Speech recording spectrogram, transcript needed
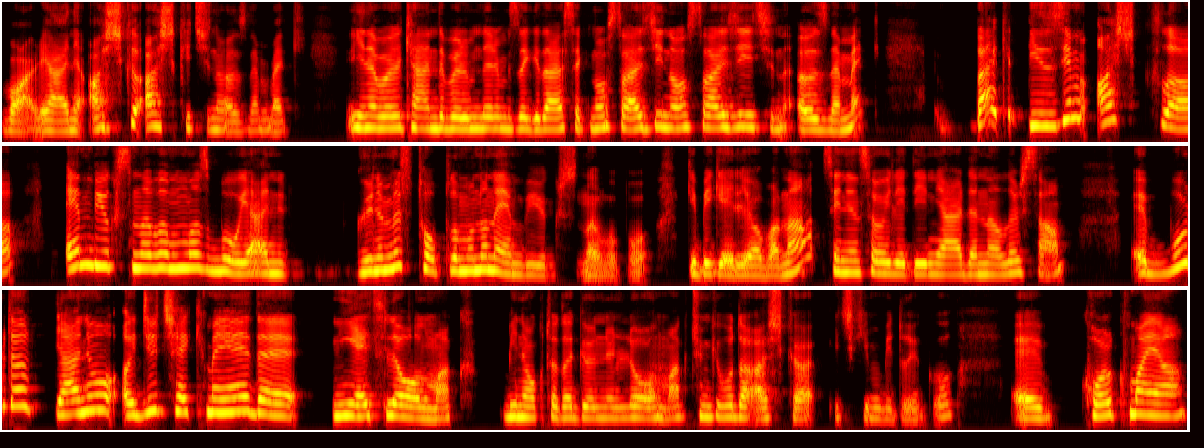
var. Yani aşkı aşk için özlemek. Yine böyle kendi bölümlerimize gidersek nostalji nostalji için özlemek. Belki bizim aşkla en büyük sınavımız bu. Yani günümüz toplumunun en büyük sınavı bu gibi geliyor bana. Senin söylediğin yerden alırsam. E, burada yani o acı çekmeye de niyetli olmak, bir noktada gönüllü olmak. Çünkü bu da aşka içkin bir duygu. E, korkmaya,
